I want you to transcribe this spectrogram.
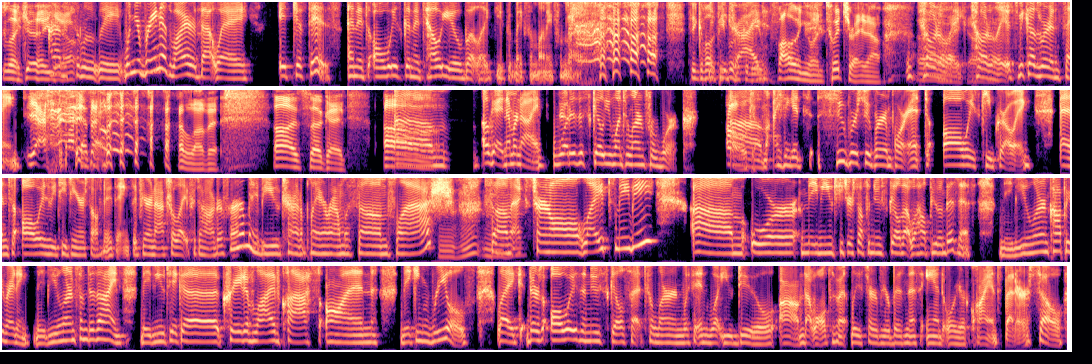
Like uh, absolutely know? when your brain is wired that way it just is and it's always going to tell you but like you could make some money from that. Think of all the people who could be following you on twitch right now. Totally oh totally. It's because we're insane. Yeah okay. i love it. Oh it's so good. Uh, um okay number nine. What is a skill you want to learn for work Oh, okay. um, I think it's super, super important to always keep growing and to always be teaching yourself new things. If you're a natural light photographer, maybe you try to play around with some flash, mm-hmm, some mm-hmm. external lights, maybe. Um, or maybe you teach yourself a new skill that will help you in business. Maybe you learn copywriting. Maybe you learn some design. Maybe you take a CreativeLive class on making reels. Like there's always a new skill set to learn within what you do um, that will ultimately serve your business and or your clients better. So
